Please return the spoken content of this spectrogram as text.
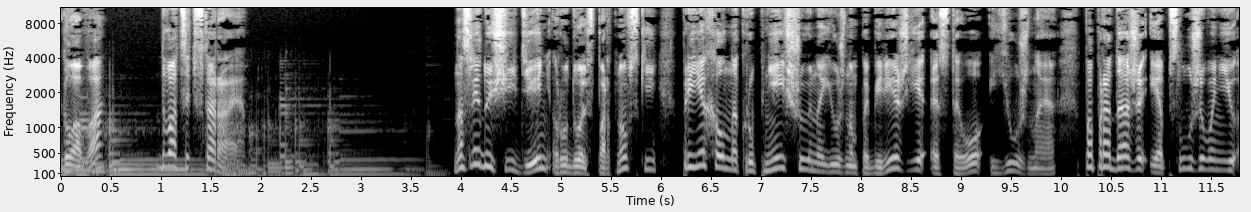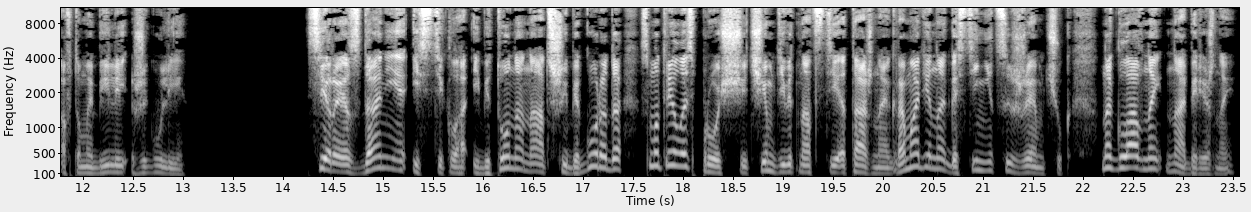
Глава 22 На следующий день Рудольф Портновский приехал на крупнейшую на южном побережье СТО «Южная» по продаже и обслуживанию автомобилей «Жигули». Серое здание из стекла и бетона на отшибе города смотрелось проще, чем девятнадцатиэтажная громадина гостиницы «Жемчуг» на главной набережной.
